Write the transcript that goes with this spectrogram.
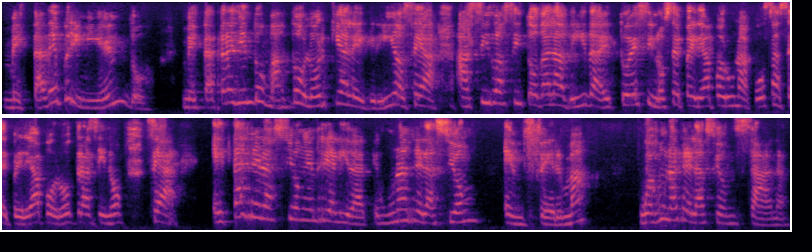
me está deprimiendo, me está trayendo más dolor que alegría. O sea, ha sido así toda la vida. Esto es, si no se pelea por una cosa, se pelea por otra. Si no, o sea, esta relación en realidad es una relación enferma o es una relación sana.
